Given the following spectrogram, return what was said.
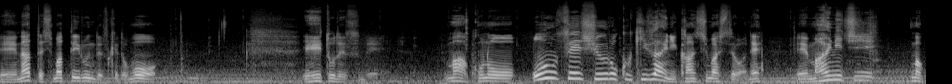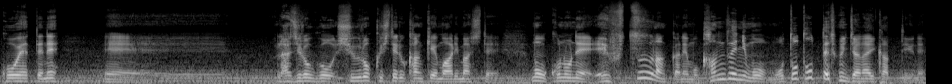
えー、なってしまっているんですけどもえーとですねまあこの音声収録機材に関しましてはね、えー、毎日、まあ、こうやってね、えー、ラジログを収録してる関係もありましてもうこのね F2 なんかねもう完全にもう元取ってるんじゃないかっていうね、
